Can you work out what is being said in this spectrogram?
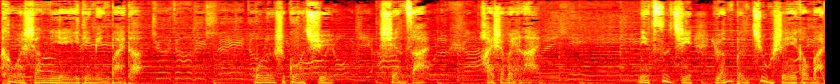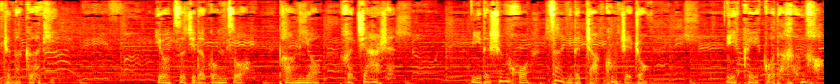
可我想你也一定明白的，无论是过去、现在，还是未来。你自己原本就是一个完整的个体，有自己的工作、朋友和家人，你的生活在你的掌控之中，你可以过得很好。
